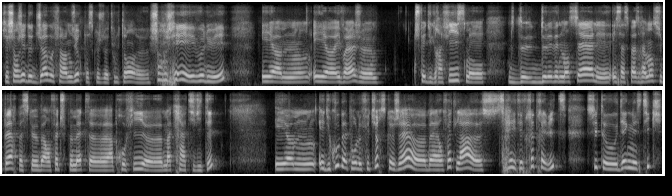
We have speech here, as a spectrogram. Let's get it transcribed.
j'ai changé de job au fur et à mesure parce que je dois tout le temps changer et évoluer et, et, et voilà je je fais du graphisme et de, l'événementiel et, ça se passe vraiment super parce que bah, en fait je peux mettre à profit ma créativité. Et, et, du coup, bah, pour le futur, ce que j'ai, bah, en fait, là, ça a été très très vite suite au diagnostic.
